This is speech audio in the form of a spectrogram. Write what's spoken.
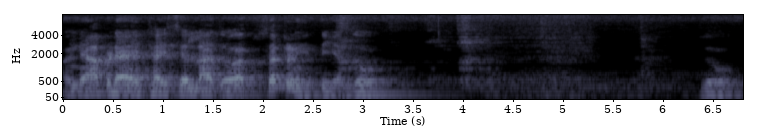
અને આપણે અહીં થાય છે લાજવાબ ચટણી તૈયાર, જો. જો.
